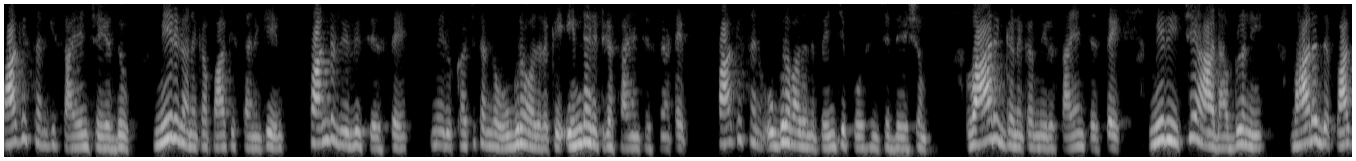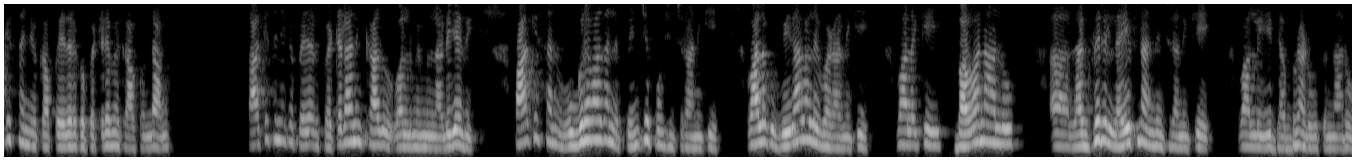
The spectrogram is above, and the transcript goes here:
పాకిస్తాన్కి సాయం చేయొద్దు. మీరు గనక పాకిస్తాన్కి ఫండ్ రిలీజ్ చేస్తే మీరు ఖచ్చితంగా ఉగ్రవాదులకి ఇండైరెక్ట్గా సాయం చేస్తున్నట్టే పాకిస్తాన్ ఉగ్రవాదాన్ని పెంచి పోషించే దేశం. వారికి గనక మీరు సాయం చేస్తే మీరు ఇచ్చే ఆ డబ్బులని భారత్ పాకిస్తాన్ యొక్క పేదలకు పెట్టడమే కాకుండా పాకిస్తాన్ యొక్క పేదలకు పెట్టడానికి కాదు వాళ్ళు మిమ్మల్ని అడిగేది. పాకిస్తాన్ ఉగ్రవాదాన్ని పెంచి పోషించడానికి వాళ్ళకు విరాళాలు ఇవ్వడానికి వాళ్ళకి భవనాలు లగ్జరీ లైఫ్ని అందించడానికి వాళ్ళు ఈ డబ్బును అడుగుతున్నారు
